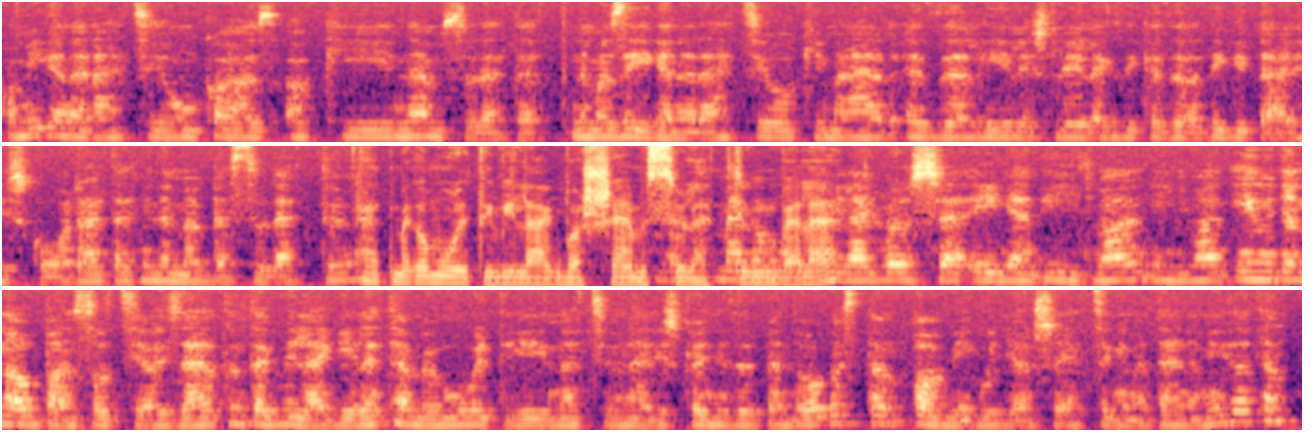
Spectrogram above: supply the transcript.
a mi generációnk az, aki nem született, nem az é generáció, aki már ezzel él és lélegzik ezzel a digitális korral, tehát mi nem ebbe születtünk. Hát meg a multivilágban sem születtünk meg a bele. multivilágban se, igen, így van, így van. Én ugyan abban szocializáltam, tehát világéletemben multinacionális környezetben dolgoztam, amíg ugye a saját cégemet el nem indítottam,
